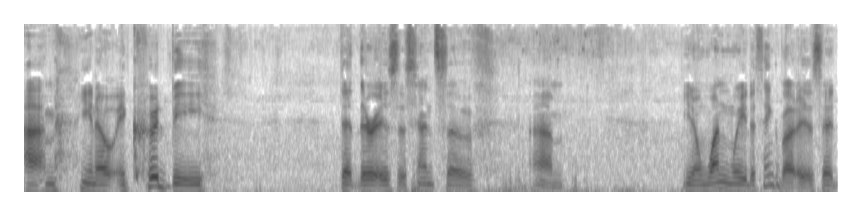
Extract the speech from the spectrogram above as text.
um, you know, it could be that there is a sense of, um, you know, one way to think about it is that,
